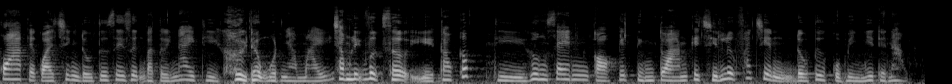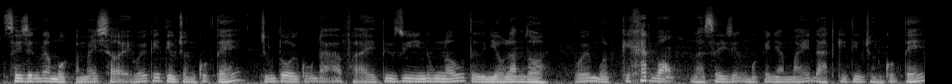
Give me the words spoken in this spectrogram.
qua cái quá trình đầu tư xây dựng và tới nay thì khởi động một nhà máy trong lĩnh vực sợi cao cấp thì Hương Sen có cái tính toán cái chiến lược phát triển đầu tư của mình như thế nào? Xây dựng ra một nhà máy sợi với cái tiêu chuẩn quốc tế, chúng tôi cũng đã phải tư duy nung nấu từ nhiều năm rồi. Với một cái khát vọng là xây dựng một cái nhà máy đạt cái tiêu chuẩn quốc tế.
